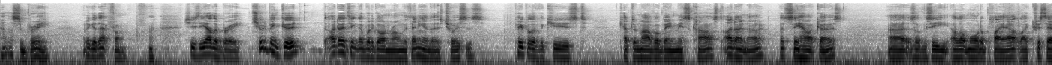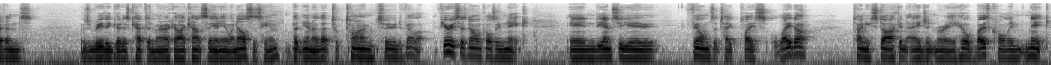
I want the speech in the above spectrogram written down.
Alison Brie. Where did I get that from? she's the other Brie. She would have been good. I don't think they would have gone wrong with any of those choices. People have accused Captain Marvel being miscast. I don't know. Let's see how it goes. Uh, there's obviously a lot more to play out. Like Chris Evans was really good as Captain America. I can't see anyone else as him, but you know that took time to develop. Fury says no one calls him Nick. In the MCU films that take place later, Tony Stark and Agent Maria Hill both call him Nick.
